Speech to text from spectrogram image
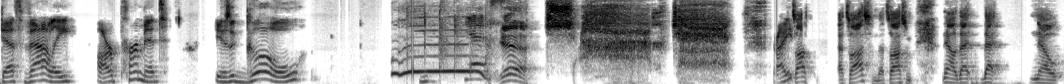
Death Valley, our permit is a go. Yes. Yeah. Right? That's awesome. That's awesome. That's awesome. Now that that now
